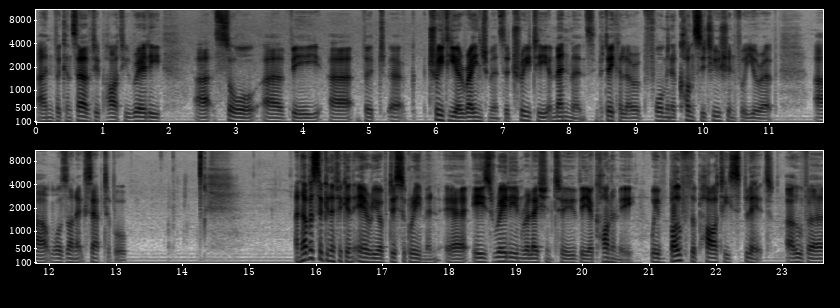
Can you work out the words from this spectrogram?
and the Conservative Party really uh, saw uh, the uh, the uh, treaty arrangements, the treaty amendments, in particular, forming a constitution for Europe, uh, was unacceptable. Another significant area of disagreement uh, is really in relation to the economy, with both the parties split over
